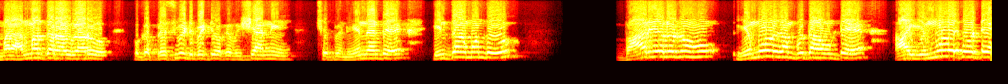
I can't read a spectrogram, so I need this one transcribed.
మన హనుమంతరావు గారు ఒక ప్రెస్ మీట్ పెట్టి ఒక విషయాన్ని చెప్పిండు. ఏంటంటే ఇంతకుముందు భార్యలను ఎమ్ములు చంపుతా ఉంటే ఆ ఎమ్ములతోటే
